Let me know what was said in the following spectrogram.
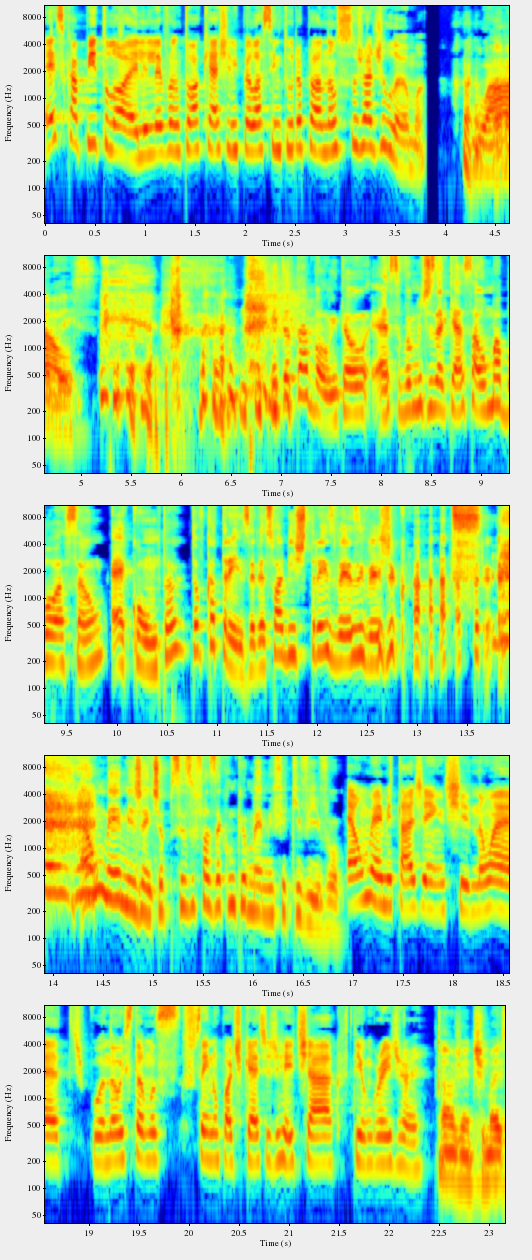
Esse capítulo, ó, ele levantou a Catelyn pela cintura pra ela não se sujar de lama. Uau! Então tá bom. Então, essa, vamos dizer que essa uma boa ação é conta. Então fica três. Ele é só lixo três vezes em vez de quatro. é um meme, gente. Eu preciso fazer com que o meme fique vivo. É um meme, tá, gente? Não é, tipo, não estamos sendo um podcast de hatear Theon Greyjoy. Não, gente, mas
